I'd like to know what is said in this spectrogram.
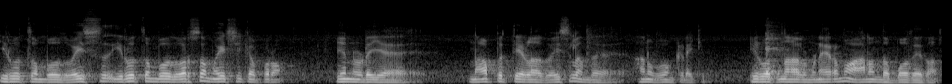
இருபத்தொம்போது வயசு இருபத்தொம்போது வருஷம் முயற்சிக்கு அப்புறம் என்னுடைய நாற்பத்தி ஏழாவது வயசில் அந்த அனுபவம் கிடைக்குது. இருபத்தி நாலு மணி நேரமும் ஆனந்த போதை தான்.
